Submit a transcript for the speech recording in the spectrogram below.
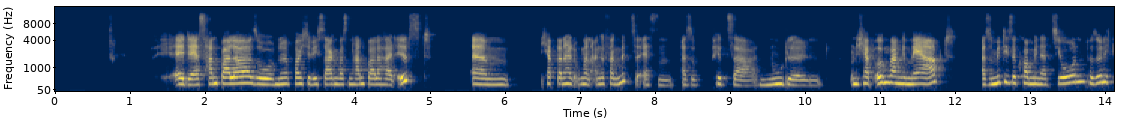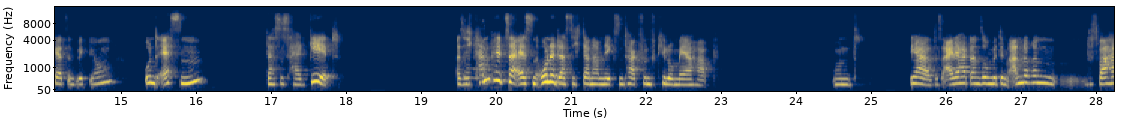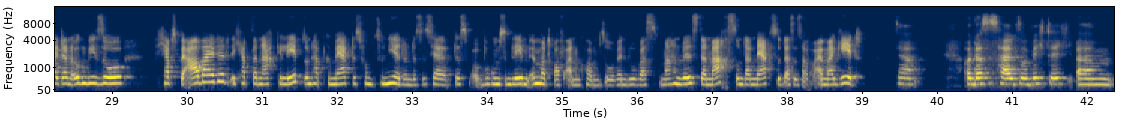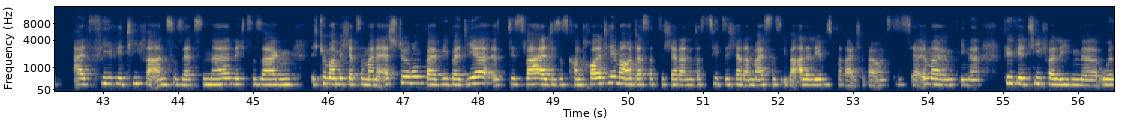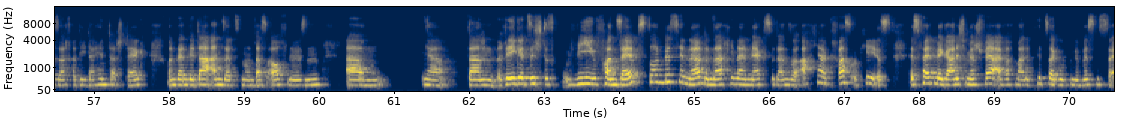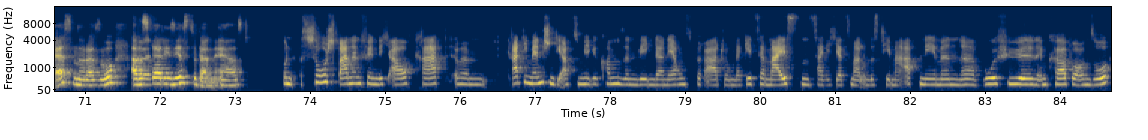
der ist Handballer, so ne, brauche ich dir nicht sagen, was ein Handballer halt ist. Ähm, ich habe dann halt irgendwann angefangen mitzuessen, also Pizza, Nudeln, und ich habe irgendwann gemerkt, also mit dieser Kombination Persönlichkeitsentwicklung und Essen, dass es halt geht. Also ich kann Pizza essen, ohne dass ich dann am nächsten Tag fünf Kilo mehr habe. Und ja, das eine hat dann so mit dem anderen, das war halt dann irgendwie so ich habe es bearbeitet, ich habe danach gelebt und habe gemerkt, es funktioniert. Und das ist ja das, worum es im Leben immer drauf ankommt. So, wenn du was machen willst, dann mach's und dann merkst du, dass es auf einmal geht. Ja, und das ist halt so wichtig, ähm, halt viel, viel tiefer anzusetzen. Ne? Nicht zu sagen, ich kümmere mich jetzt um meine Essstörung, weil wie bei dir, äh, das war halt dieses Kontrollthema und das hat sich ja dann, das zieht sich ja dann meistens über alle Lebensbereiche bei uns. Es ist ja immer irgendwie eine viel, viel tiefer liegende Ursache, die dahinter steckt. Und wenn wir da ansetzen und das auflösen, ähm, ja, dann regelt sich das wie von selbst so ein bisschen. Ne? Im Nachhinein merkst du dann so, ach ja, krass, okay, es, es fällt mir gar nicht mehr schwer, einfach mal eine Pizza guten Gewissens zu essen oder so. Aber das realisierst du dann erst. Und so spannend finde ich auch, gerade ähm, gerade die Menschen, die auch zu mir gekommen sind wegen der Ernährungsberatung, da geht es ja meistens, sage ich jetzt mal, um das Thema Abnehmen, ne, Wohlfühlen im Körper und so.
